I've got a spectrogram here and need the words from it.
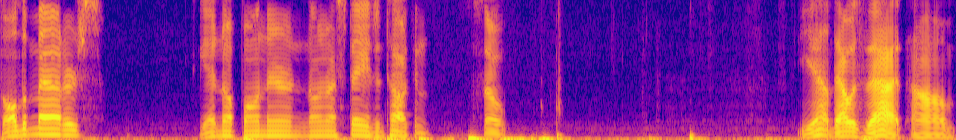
it's all that matters. Getting up on there and on that stage and talking. So yeah that was that. Um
